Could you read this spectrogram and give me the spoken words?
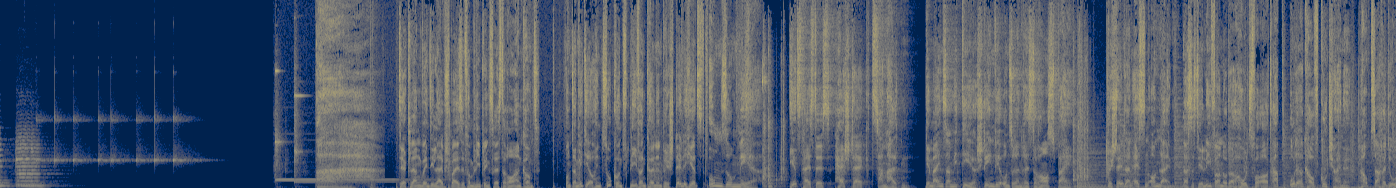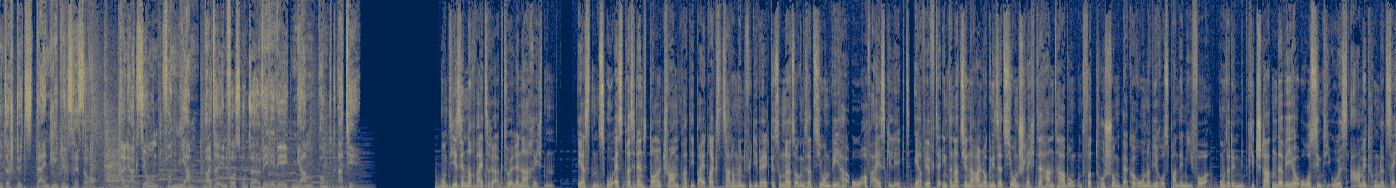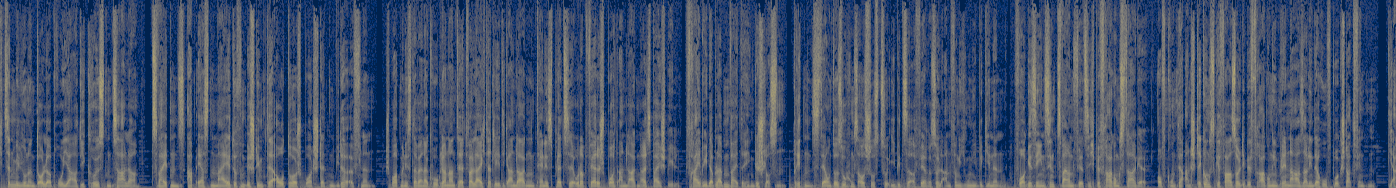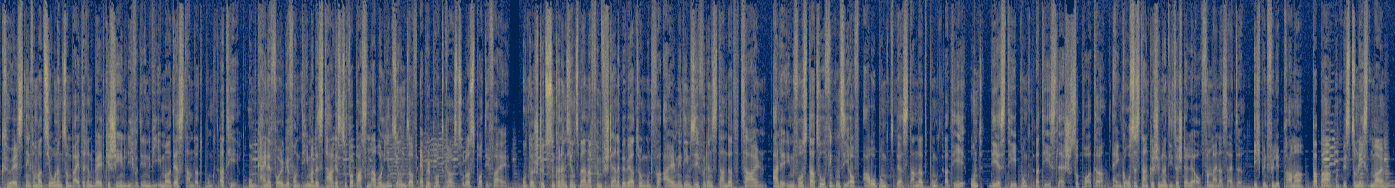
Ah, der Klang, wenn die Leibspeise vom Lieblingsrestaurant ankommt. Und damit ihr auch in Zukunft liefern können, bestelle ich jetzt umso mehr. Jetzt heißt es Hashtag Zusammenhalten. Gemeinsam mit dir stehen wir unseren Restaurants bei. Bestell dein Essen online, lass es dir liefern oder hol's vor Ort ab oder kauf Gutscheine. Hauptsache, du unterstützt dein Lieblingsrestaurant. Eine Aktion von Miam. Weitere Infos unter www.miam.at. Und hier sind noch weitere aktuelle Nachrichten. Erstens, US-Präsident Donald Trump hat die Beitragszahlungen für die Weltgesundheitsorganisation WHO auf Eis gelegt. Er wirft der internationalen Organisation schlechte Handhabung und Vertuschung der Coronavirus-Pandemie vor. Unter den Mitgliedstaaten der WHO sind die USA mit 116 Millionen Dollar pro Jahr die größten Zahler. Zweitens, ab 1. Mai dürfen bestimmte Outdoor-Sportstätten wieder öffnen. Sportminister Werner Kogler nannte etwa Leichtathletikanlagen, Tennisplätze oder Pferdesportanlagen als Beispiel. Freibäder bleiben weiterhin geschlossen. Drittens, der Untersuchungsausschuss zur Ibiza-Affäre soll Anfang Juni beginnen. Vorgesehen sind 42 Befragungstage. Aufgrund der Ansteckungsgefahr soll die Befragung im Plenarsaal in der Hofburg stattfinden. Die aktuellsten Informationen zum weiteren Weltgeschehen liefert Ihnen wie immer der Standard.at. Um keine Folge von Thema des Tages zu verpassen, abonnieren Sie uns auf Apple Podcasts oder Spotify. Unterstützen können Sie uns mit einer 5-Sterne-Bewertung und vor allem, indem Sie für den Standard zahlen. Alle Infos dazu finden Sie auf abo.derstandard.at und dst.at/supporter. Ein großes Dankeschön an dieser Stelle auch von meiner Seite. Ich bin Philipp Brammer, Baba und bis zum nächsten Mal.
